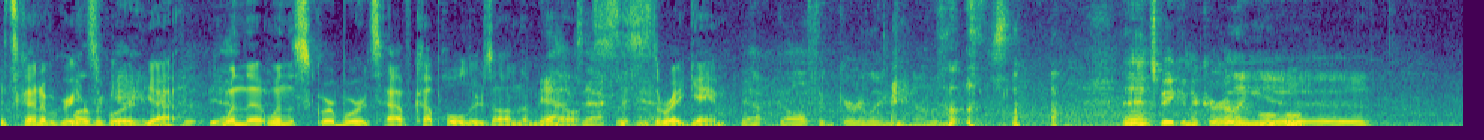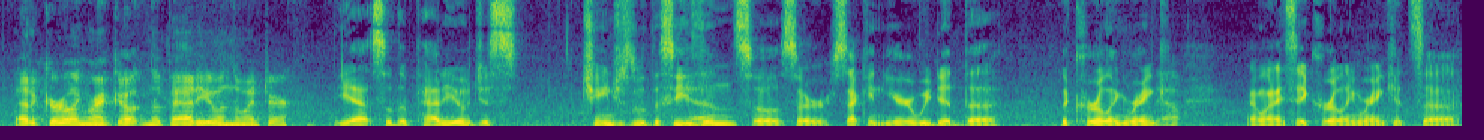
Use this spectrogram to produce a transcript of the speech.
it's kind of a great More of a sport. game, yeah. Yeah. when the when the scoreboards have cup holders on them, you Yeah, know, exactly, this is the right game. yeah, golf and curling. You know. and then speaking of curling, you Mm-hmm. uh, had a curling rink out in the patio in the winter. Yeah, so the patio just changes with the season. Yeah. So it's our second year. We did the the curling rink, and when I say curling rink, it's a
